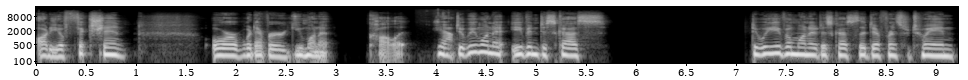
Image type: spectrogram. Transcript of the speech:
audio fiction or whatever you want to call it. Yeah. Do we want to even discuss? Do we even want to discuss the difference between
